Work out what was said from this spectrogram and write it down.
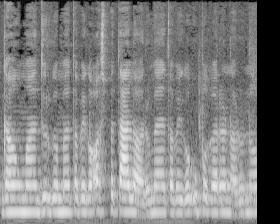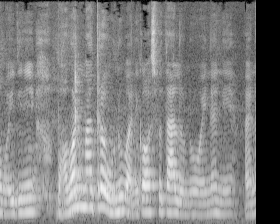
गाउँमा दुर्गममा तपाईँको अस्पतालहरूमा तपाईँको उपकरणहरू नभइदिने भवन मात्र हुनु भनेको अस्पताल हुनु होइन नि होइन।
